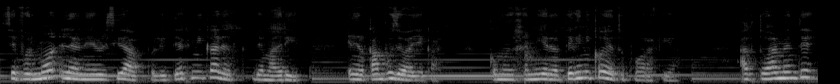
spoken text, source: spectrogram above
Se formó en la Universidad Politécnica de Madrid, en el campus de Vallecas, como ingeniero técnico de topografía. Actualmente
